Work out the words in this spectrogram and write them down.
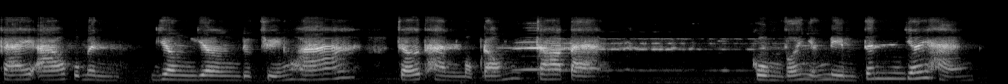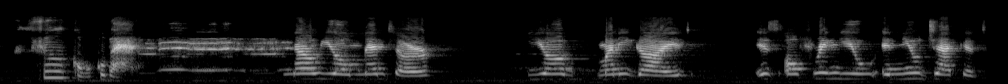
cái áo của mình dần dần được chuyển hóa trở thành một đống tro tàn. Cùng với những niềm tin giới hạn xưa cũ của bạn. Now, your mentor, your money guide, is offering you a new jacket,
